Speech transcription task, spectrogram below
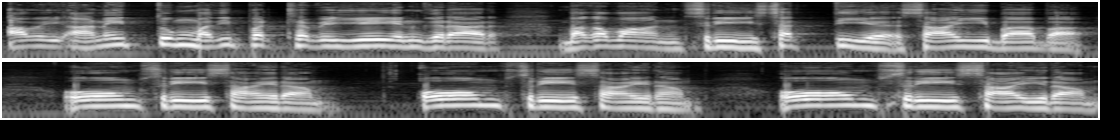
அவை அனைத்தும் மதிப்பற்றவையே என்கிறார் பகவான் ஸ்ரீ சத்திய சாயி பாபா. ஓம் ஸ்ரீ சாய்ராம். ஓம் ஸ்ரீ சாய்ராம். ஓம் ஸ்ரீ சாய்ராம்.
